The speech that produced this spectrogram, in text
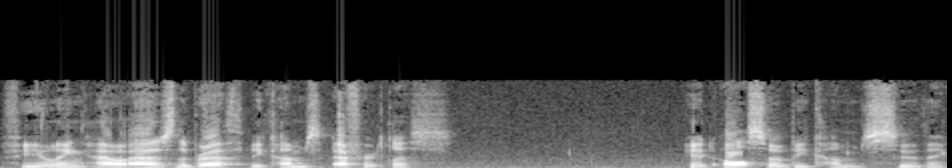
Feeling how, as the breath becomes effortless, it also becomes soothing.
